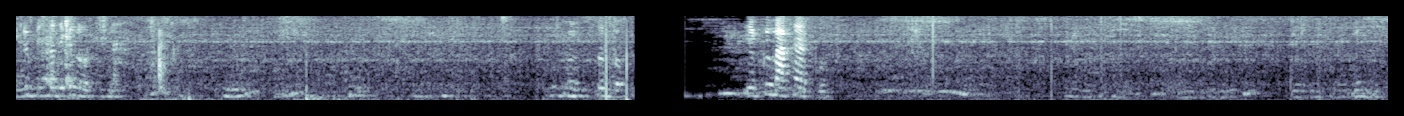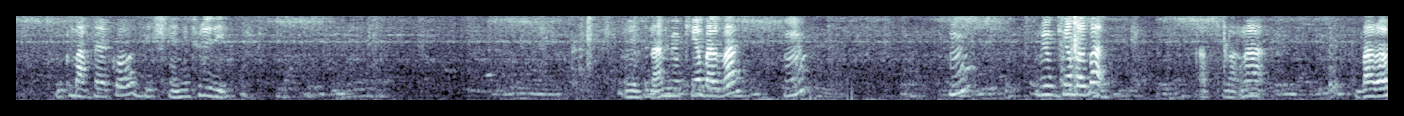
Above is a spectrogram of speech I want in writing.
একটু বিছনা দিকে নড়ছি না হুম তুলবো একটু মাখা একটু একটু মাখা একটু দিস আমি ছুরি দিই Então, a minhoquinha balbal? Hum? Hum? Minhoquinha balbal? আচ্ছা না বারবার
